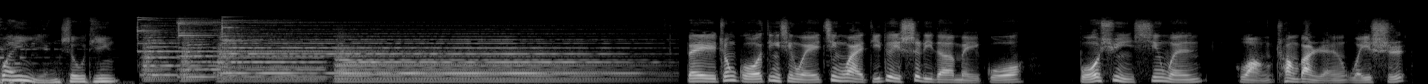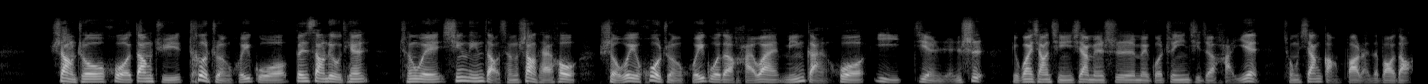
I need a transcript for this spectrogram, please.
欢迎收听。被中国定性为境外敌对势力的美国博讯新闻网创办人为师，上周获当局特准回国奔丧六天，成为新领导层上台后首位获准回国的海外敏感或意见人士。有关详情，下面是美国之音记者海燕从香港发来的报道。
